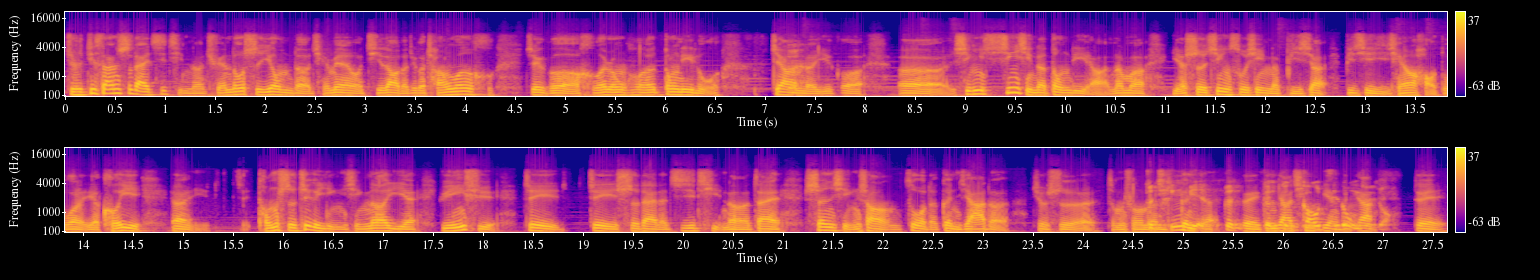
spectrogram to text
就是第三世代机体呢，全都是用的前面我提到的这个常温和这个核融合动力炉这样的一个呃新新型的动力啊，那么也是竞速性呢比下比起以前要好多了，也可以呃，同时这个引擎呢也允许这这一世代的机体呢在身形上做的更加的，就是怎么说呢，更加对更加轻便，高机动更加。对，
